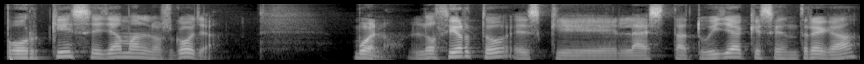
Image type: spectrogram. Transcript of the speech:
¿por qué se llaman los Goya? Bueno, lo cierto es que la estatuilla que se entrega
